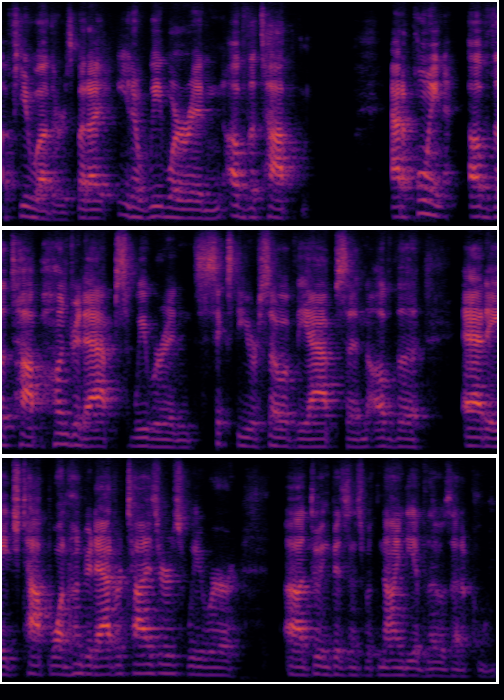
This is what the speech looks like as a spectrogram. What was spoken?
a few others. But I, you know, we were in of the top. At a point of the top 100 apps, we were in 60 or so of the apps, and of the Ad Age top 100 advertisers, we were uh, doing business with 90 of those at a point.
